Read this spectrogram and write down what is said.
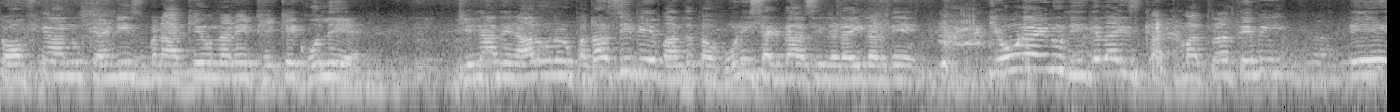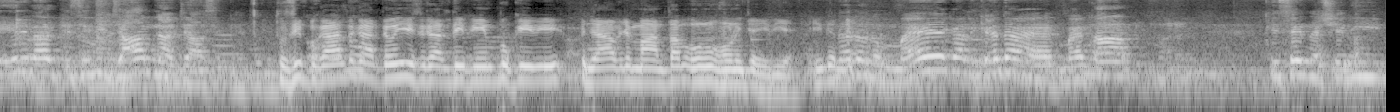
ਟੌਫੀਆਂ ਨੂੰ ਕੈਂਡੀਜ਼ ਬਣਾ ਕੇ ਉਹਨਾਂ ਨੇ ਠੇਕੇ ਖੋਲੇ ਹੈ। ਜਿਨ੍ਹਾਂ ਦੇ ਨਾਲ ਉਹਨਾਂ ਨੂੰ ਪਤਾ ਸੀ ਵੀ ਇਹ ਬੰਦ ਤਾਂ ਹੋ ਨਹੀਂ ਸਕਦਾ ਅਸੀਂ ਲੜਾਈ ਲੜਦੇ ਹਾਂ। ਕਿਉਂ ਨਾ ਇਹਨੂੰ ਲੀਗਲਾਈਜ਼ ਘੱਟ ਮਾਤਰਾ ਤੇ ਵੀ ਇਹ ਇਹਦੇ ਨਾਲ ਕਿਸੇ ਦੀ ਜਾਨ ਨਾ ਜਾ ਸਕੇ। ਤੁਸੀਂ ਵਕਾਲਤ ਕਰਦੇ ਹੋ ਜੀ ਇਸ ਗੱਲ ਦੀ ਫੀਮ ਭੁੱਕੀ ਵੀ ਪੰਜਾਬ 'ਚ ਮਾਨਤਾ ਉਹਨੂੰ ਹੋਣੀ ਚਾਹੀਦੀ ਹੈ। ਠੀਕ ਹੈ ਨਾ? ਮੈਂ ਇਹ ਗੱਲ ਕਹਿੰਦਾ ਮੈਂ ਤਾਂ ਕਿਸੇ ਨਸ਼ੇ ਦੀ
